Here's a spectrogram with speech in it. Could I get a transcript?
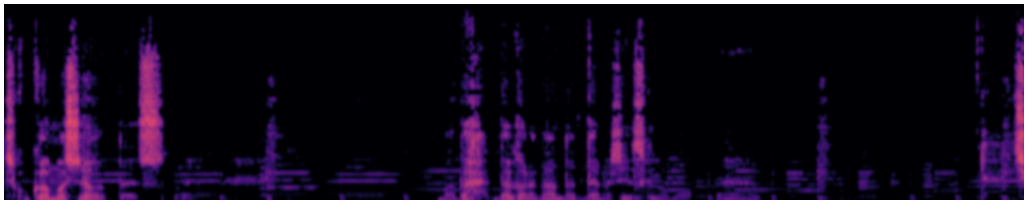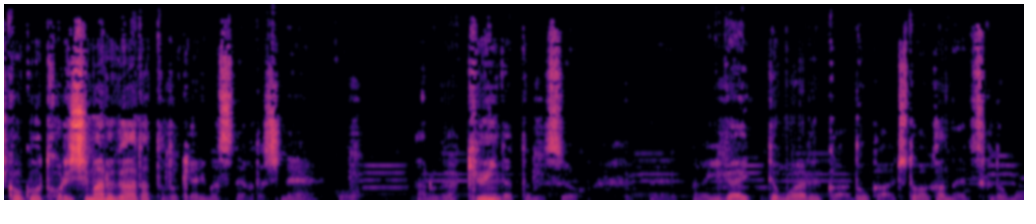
遅刻はあんましなかったですね。まあだ、だからなんだって話ですけども、えー、遅刻を取り締まる側だった時ありますね、私ね。こう、あの、学級委員だったんですよ。なんか意外って思われるかどうかちょっとわかんないですけども、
